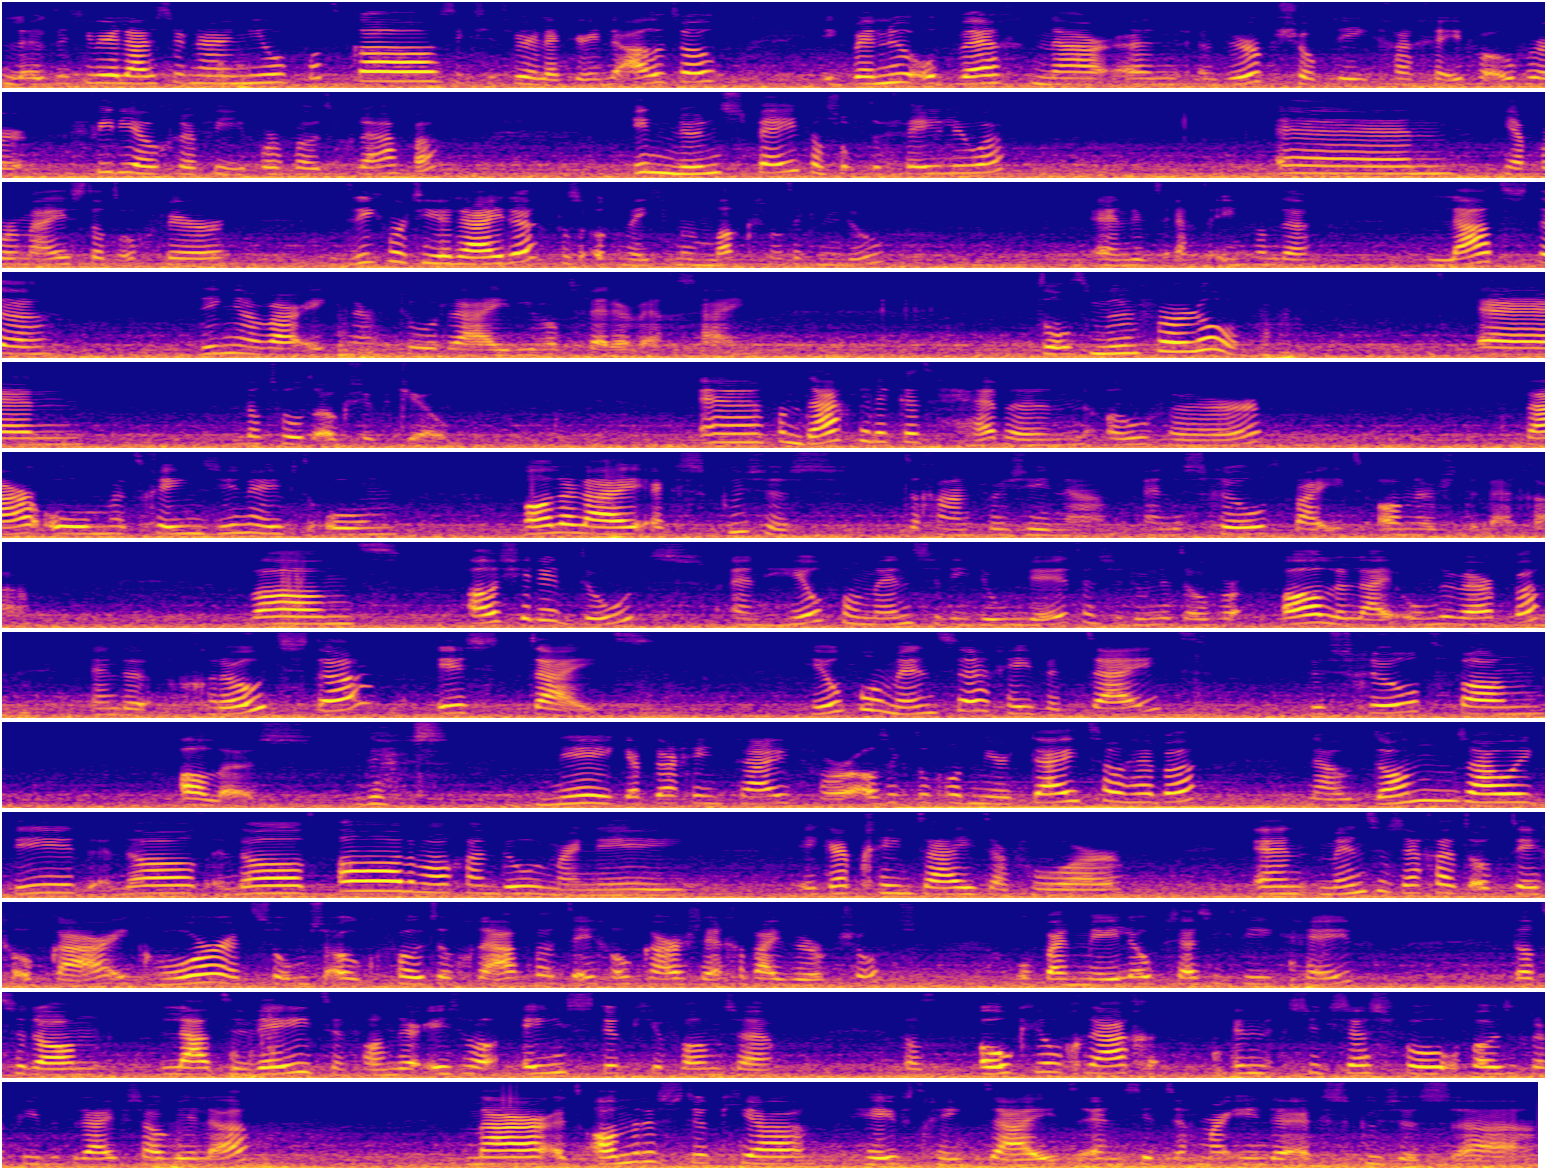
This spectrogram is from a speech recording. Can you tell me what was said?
leuk dat je weer luistert naar een nieuwe podcast. Ik zit weer lekker in de auto. Ik ben nu op weg naar een workshop die ik ga geven over videografie voor fotografen. In Nunspeet, als op de Veluwe. En ja, voor mij is dat ongeveer drie kwartier rijden. Dat is ook een beetje mijn max wat ik nu doe. En dit is echt een van de laatste dingen waar ik naartoe rijd die wat verder weg zijn tot mijn verlof. En dat voelt ook super chill. En vandaag wil ik het hebben over waarom het geen zin heeft om allerlei excuses te gaan verzinnen en de schuld bij iets anders te leggen. Want als je dit doet, en heel veel mensen die doen dit, en ze doen het over allerlei onderwerpen, en de grootste is tijd. Heel veel mensen geven tijd de schuld van alles. Dus nee, ik heb daar geen tijd voor. Als ik toch wat meer tijd zou hebben, nou dan zou ik dit en dat en dat allemaal gaan doen. Maar nee, ik heb geen tijd daarvoor. En mensen zeggen het ook tegen elkaar. Ik hoor het soms ook fotografen tegen elkaar zeggen bij workshops of bij meeloopsessies die ik geef. Dat ze dan laten weten van er is wel één stukje van ze ook heel graag een succesvol fotografiebedrijf zou willen. Maar het andere stukje heeft geen tijd en zit zeg maar in de excuses uh,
